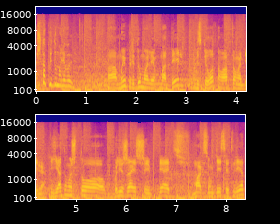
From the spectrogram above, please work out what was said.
Что придумали вы? А Мы придумали модель беспилотного автомобиля. Я думаю, что в ближайшие 5, максимум 10 лет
